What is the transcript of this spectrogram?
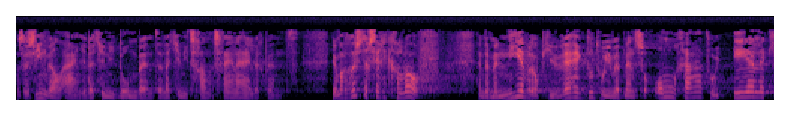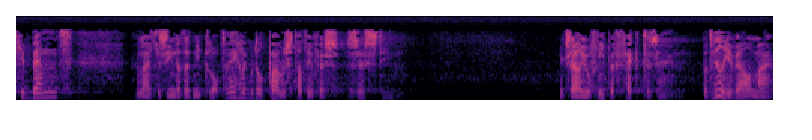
Ze zien wel aan je dat je niet dom bent en dat je niet schijnheilig bent. Je mag rustig zeggen, ik geloof. En de manier waarop je werk doet, hoe je met mensen omgaat, hoe eerlijk je bent, En laat je zien dat het niet klopt. Eigenlijk bedoelt Paulus dat in vers 16. Ik zei al, je hoeft niet perfect te zijn. Dat wil je wel, maar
